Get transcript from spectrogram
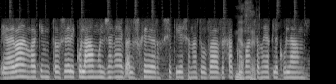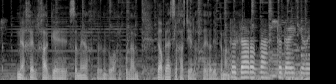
ערן, רק אם תרשה לי, כול עאם ולג'נאי באלף חיר, שתהיה שנה טובה וחג קורבן שמח לכולם. נאחל חג אה, שמח ומבורך לכולם, והרבה הצלחה שתהיה לך, רדיר כמאל. תודה רבה, תודה יקירי.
